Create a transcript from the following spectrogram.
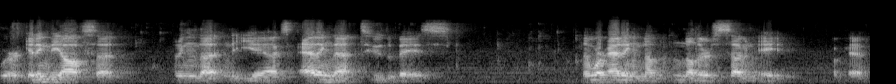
We're getting the offset, putting that into EAX, adding that to the base. Then we're adding another 7, 8, okay?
